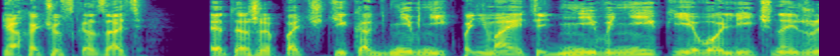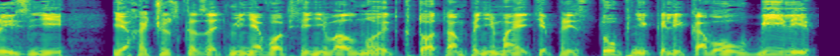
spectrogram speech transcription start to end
Я хочу сказать, это же почти как дневник, понимаете? Дневник его личной жизни. Я хочу сказать, меня вовсе не волнует, кто там, понимаете, преступник или кого убили».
